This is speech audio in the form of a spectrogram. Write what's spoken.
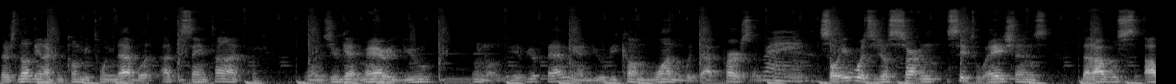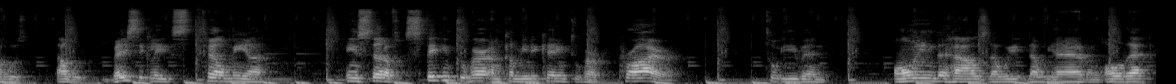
there's nothing that can come between that, but at the same time, once you get married, you you know, leave your family and you become one with that person. Right. So it was just certain situations that I was I was I would basically s- tell Mia instead of speaking to her and communicating to her prior to even owning the house that we that we have and all that,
